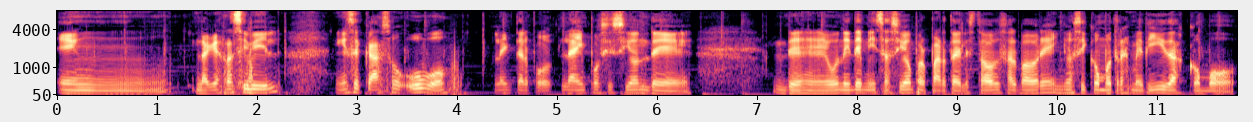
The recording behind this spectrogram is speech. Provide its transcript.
en la guerra civil, en ese caso hubo la, la imposición de, de una indemnización por parte del Estado salvadoreño, así como otras medidas como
